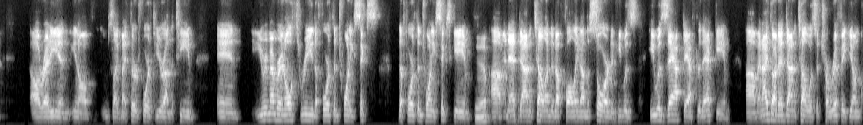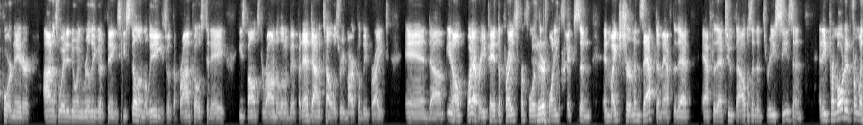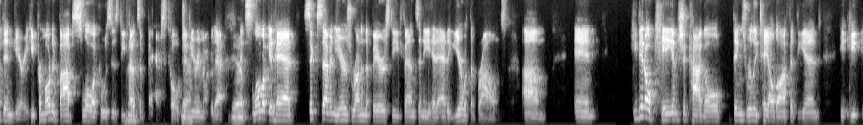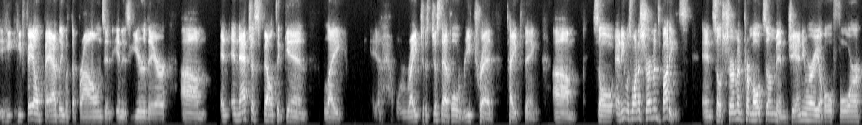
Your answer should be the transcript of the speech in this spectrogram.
already, and you know it was like my third, fourth year on the team. And you remember in 03, the fourth and 26 the fourth and 26 game. Yeah. Um, and Ed Donatell ended up falling on the sword, and he was he was zapped after that game. Um, and I thought Ed Donatell was a terrific young coordinator on his way to doing really good things. He's still in the league. He's with the Broncos today. He's bounced around a little bit, but Ed Donatell was remarkably bright. And um, you know, whatever he paid the price for fourth sure. and 26, and and Mike Sherman zapped him after that after that 2003 season and he promoted from within Gary. He promoted Bob Slowik, who was his defensive backs coach, yeah. if you remember that. Yeah. And Slowik had had six, seven years running the Bears defense, and he had had a year with the Browns. Um, and he did okay in Chicago. Things really tailed off at the end. He he he, he failed badly with the Browns in, in his year there. Um, and and that just felt again like right just just that whole retread type thing. Um, so, and he was one of Sherman's buddies. And so Sherman promotes him in January of 04.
